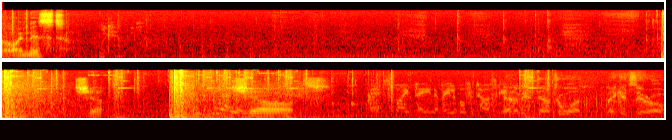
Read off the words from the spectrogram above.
Oh, I missed. Shot. Shots. Spy plane available for tasking. Enemies down to one. Make it zero.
